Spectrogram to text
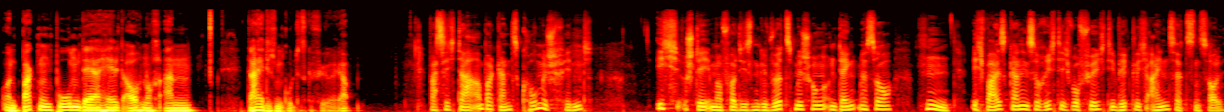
und Backenboom, der hält auch noch an. Da hätte ich ein gutes Gefühl, ja. Was ich da aber ganz komisch finde, ich stehe immer vor diesen Gewürzmischungen und denke mir so, hm, ich weiß gar nicht so richtig, wofür ich die wirklich einsetzen soll.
